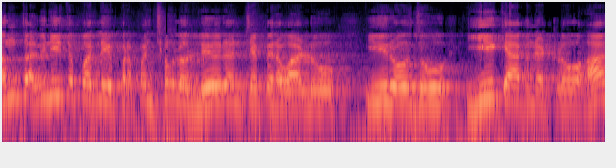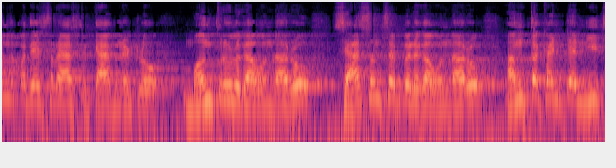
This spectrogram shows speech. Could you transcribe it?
అంత అవినీతి పనులు ఈ ప్రపంచంలో లేరని చెప్పిన వాళ్ళు ఈరోజు ఈ క్యాబినెట్లో ఆంధ్రప్రదేశ్ రాష్ట్ర క్యాబినెట్లో మంత్రులుగా ఉన్నారు శాసనసభ్యులుగా ఉన్నారు. అంతకంటే నీచ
